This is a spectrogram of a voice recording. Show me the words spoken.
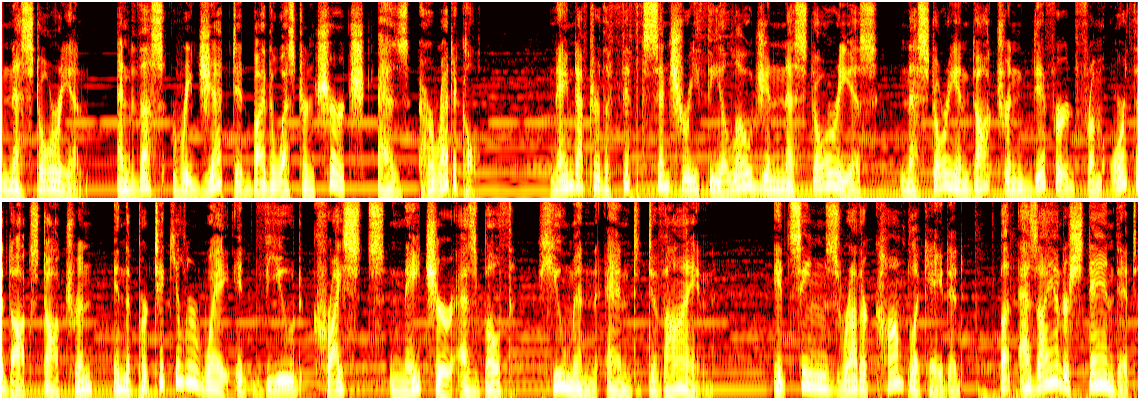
Nestorian, and thus rejected by the Western Church as heretical. Named after the 5th century theologian Nestorius, Nestorian doctrine differed from Orthodox doctrine in the particular way it viewed Christ's nature as both human and divine. It seems rather complicated, but as I understand it,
